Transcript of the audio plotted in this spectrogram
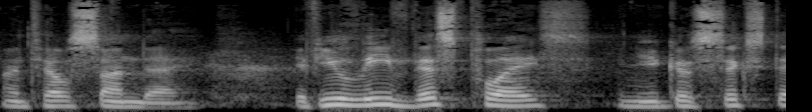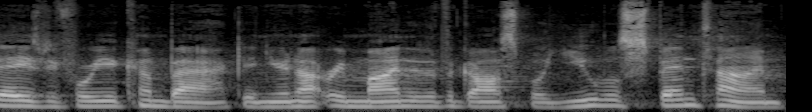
until Sunday, if you leave this place and you go six days before you come back and you're not reminded of the gospel, you will spend time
